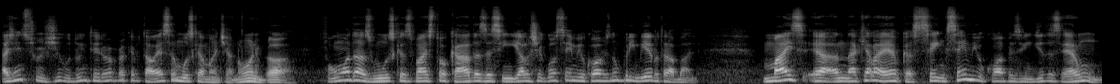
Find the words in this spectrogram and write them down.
A gente surgiu do interior para a capital. Essa música Amante Anônimo Ah. foi uma das músicas mais tocadas, assim, e ela chegou a 100 mil cópias no primeiro trabalho. Mas é, naquela época, 100, 100 mil cópias vendidas era um,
